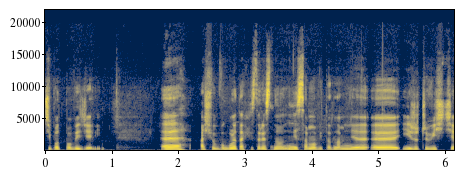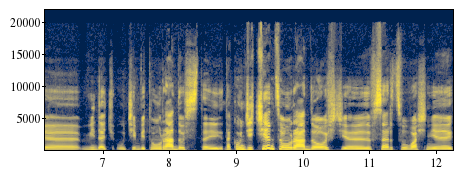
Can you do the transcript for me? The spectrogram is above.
Ci podpowiedzieli. E, Asiu, w ogóle ta historia jest no, niesamowita dla mnie e, i rzeczywiście widać u Ciebie tą radość, tej, taką dziecięcą radość e, w sercu właśnie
